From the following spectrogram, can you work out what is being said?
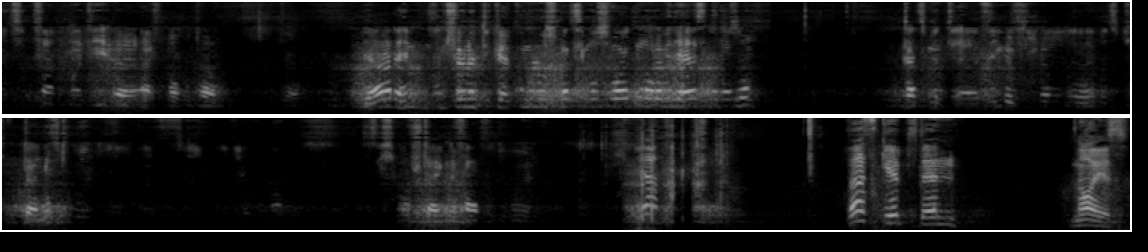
Jetzt fahren wir mal die äh, einfach mal runter. Ja, da hinten sind schöne dicke Cumulus Maximus Wolken oder wie die heißen oder so. Kannst mit äh, Segelflieger äh, immer ziemlich gut da Luft holen. Sich aufsteigende Fahrtwinde holen. Ja, was gibt's denn Neues?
